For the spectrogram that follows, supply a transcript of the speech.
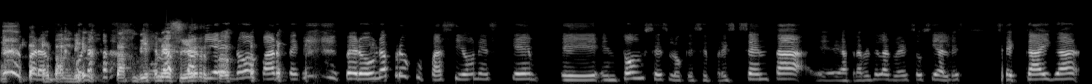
para mí también, una, también una, es cierto. También, ¿no? Aparte, pero una preocupación es que eh, entonces lo que se presenta eh, a través de las redes sociales se caiga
